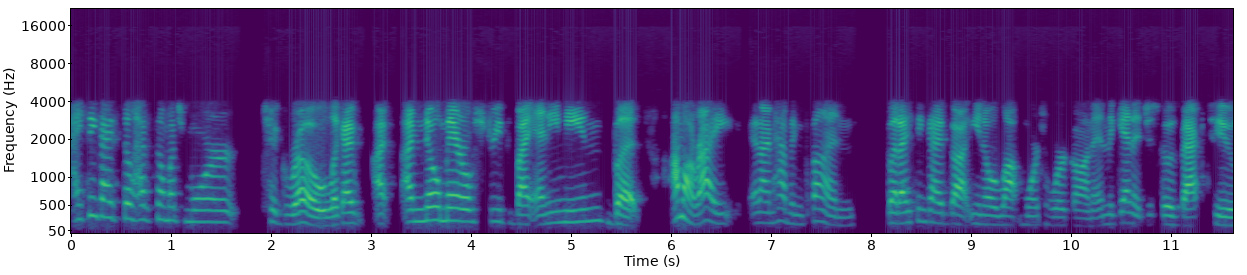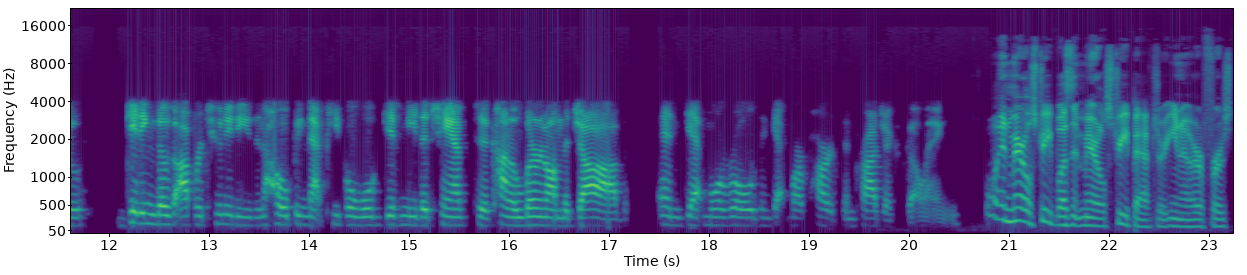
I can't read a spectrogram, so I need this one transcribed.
I think I still have so much more to grow. Like I, I I'm no Meryl Streep by any means, but I'm all right and I'm having fun. But I think I've got, you know, a lot more to work on. And again, it just goes back to getting those opportunities and hoping that people will give me the chance to kind of learn on the job and get more roles and get more parts and projects going. Well, and Meryl Streep wasn't Meryl Streep after, you know, her first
